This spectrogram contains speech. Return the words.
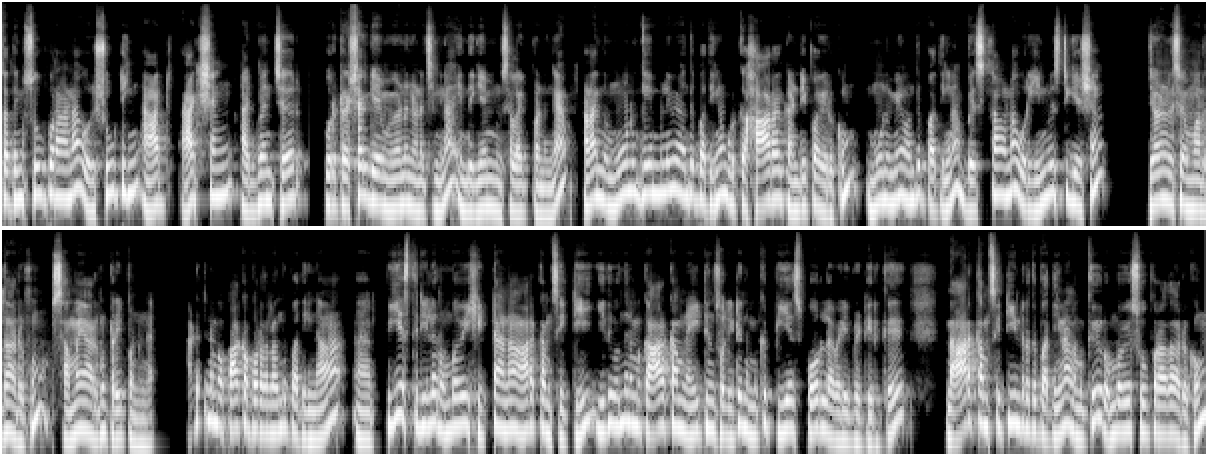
சத்திங் சூப்பரான ஒரு ஷூட்டிங் ஆட் ஆக்ஷன் அட்வென்ச்சர் ஒரு ட்ரெஷர் கேம் வேணும்னு நினச்சிங்கன்னா இந்த கேம் செலக்ட் பண்ணுங்கள் ஆனால் இந்த மூணு கேம்லேயுமே வந்து பார்த்திங்கன்னா உங்களுக்கு ஹாரர் கண்டிப்பாக இருக்கும். மூணுமே வந்து பார்த்திங்கன்னா பெஸ்ட்டான ஒரு இன்வெஸ்டிகேஷன் ஜேர்னலிசம் மாதிரி தான் இருக்கும். செமையாக இருக்கும். ட்ரை பண்ணுங்கள் அடுத்து நம்ம பார்க்க போகிறதுல வந்து பார்த்தீங்கன்னா பிஎஸ் த்ரீயில் ரொம்பவே ஹிட்டான ஆர்காம் சிட்டி இது வந்து நமக்கு ஆர்காம் நைட்டுன்னு சொல்லிட்டு நமக்கு பிஎஸ் ஃபோரில் வெளிப்பட்டு இருக்கு. இந்த ஆர்காம் சிட்டின்றது பார்த்தீங்கன்னா நமக்கு ரொம்பவே சூப்பராக தான் இருக்கும்.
